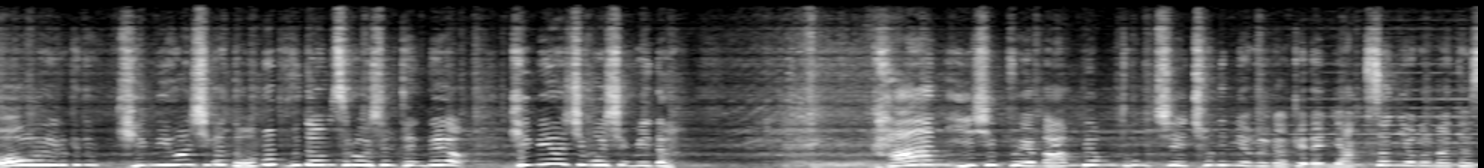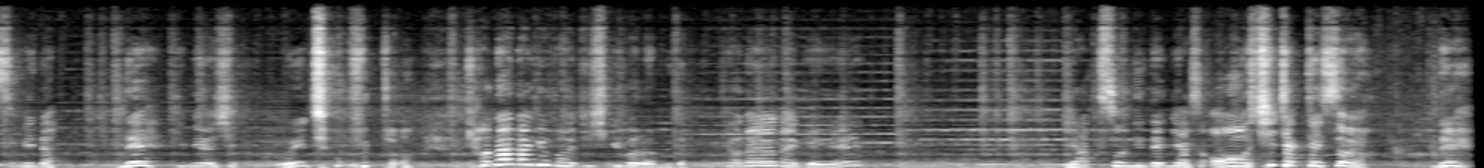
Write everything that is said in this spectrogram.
어우, 이렇게 되면 김희원 씨가 너무 부담스러우실 텐데요. 김희원 씨 모십니다. 간 이식 후에 만병통치의 초능력을 갖게 된 약선역을 맡았습니다. 네, 김희원 씨 왼쪽부터 편안하게 봐주시기 바랍니다. 편안하게 약손이 된 약선. 어, 시작됐어요. 네,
